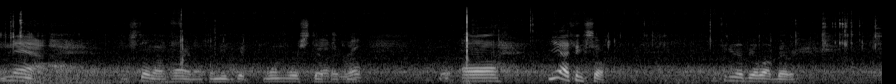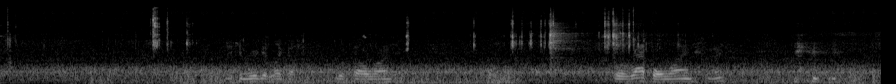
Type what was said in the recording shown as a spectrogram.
Now, I'm still not high enough. I need to get one more step. I think. Uh, yeah, I think so. I think that'd be a lot better. I can rig it like a lapel line. Or a rappel line, right?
